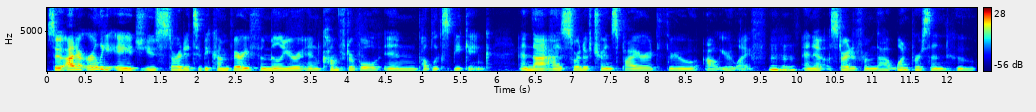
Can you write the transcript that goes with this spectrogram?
So at an early age, you started to become very familiar and comfortable in public speaking and that has sort of transpired throughout your life. Mm-hmm. And it started from that one person who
